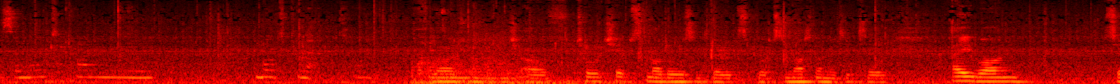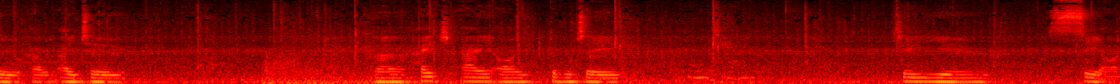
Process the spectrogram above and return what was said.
is a multicon, multi-connector. large range of tool chips models and includes but not limited to A1 to how A2 uh, HAI double T T U C I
